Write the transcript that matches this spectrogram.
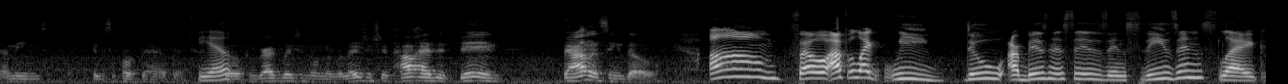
that means it was supposed to happen. Yeah. So congratulations on the relationship. How has it been balancing though? Um, so I feel like we do our businesses in seasons. Like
